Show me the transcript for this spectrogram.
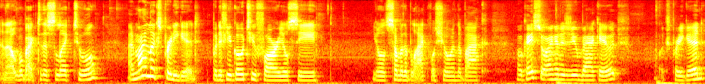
And then I'll go back to the select tool. And mine looks pretty good but if you go too far you'll see you'll some of the black will show in the back. Okay so I'm going to zoom back out. That looks pretty good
